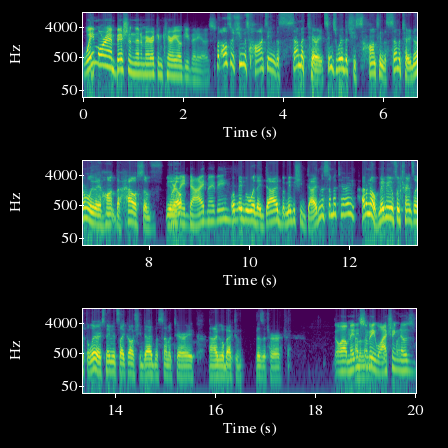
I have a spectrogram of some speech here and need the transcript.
Way more ambition than American karaoke videos. But also, she was haunting the cemetery. It seems weird that she's haunting the cemetery. Normally, they haunt the house of you know. Where know, they died, maybe? or maybe where they died. But maybe she died in the cemetery. I don't know. Maybe if we translate the lyrics, maybe it's like, oh, she died in the cemetery, and I go back to visit her. Well, maybe don't know. somebody watching knows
